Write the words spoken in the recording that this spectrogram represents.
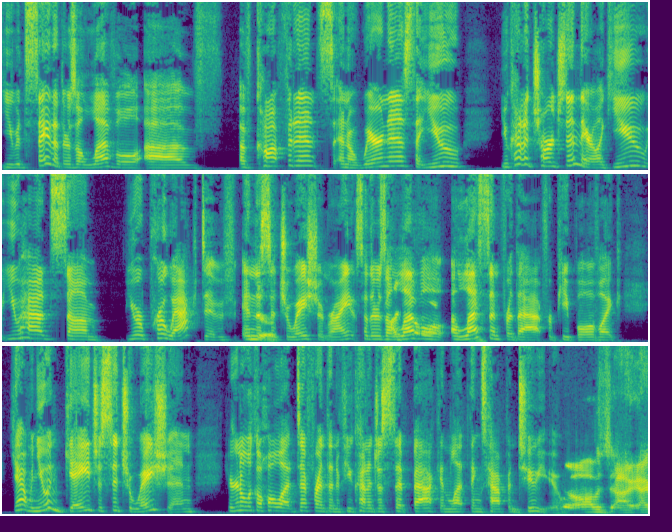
you would say that there's a level of of confidence and awareness that you you kind of charged in there. Like you you had some you were proactive in the Sure. situation, right? So there's a I level a lesson for that for people of like, yeah, when you engage a situation, you're going to look a whole lot different than if you kind of just sit back and let things happen to you. Well, I was I, I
